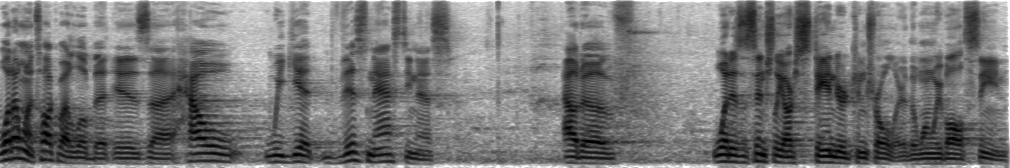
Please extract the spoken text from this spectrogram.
what I want to talk about a little bit is uh, how we get this nastiness out of what is essentially our standard controller, the one we've all seen.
